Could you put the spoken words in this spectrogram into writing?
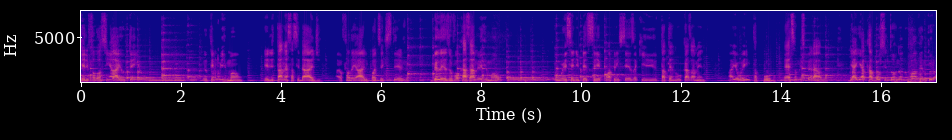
que ele falou assim: "Ah, eu tenho eu tenho um irmão. Ele tá nessa cidade?" Aí eu falei: "Ah, ele pode ser que esteja." Beleza, eu vou casar meu irmão com esse NPC com a princesa que tá tendo o casamento. Aí eu, eita porra, essa eu não esperava. E aí acabou se tornando uma aventura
